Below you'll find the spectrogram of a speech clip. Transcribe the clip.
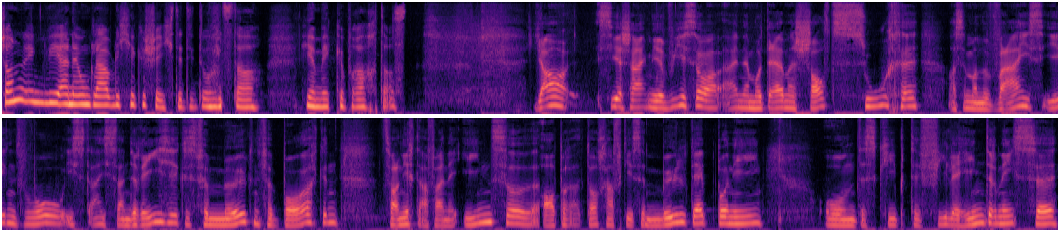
Ist schon irgendwie eine unglaubliche Geschichte, die du uns da hier mitgebracht hast. Ja, sie erscheint mir wie so eine moderne Schatzsuche. Also man weiß, irgendwo ist, ist ein riesiges Vermögen verborgen. Zwar nicht auf einer Insel, aber doch auf dieser Mülldeponie. Und es gibt viele Hindernisse,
